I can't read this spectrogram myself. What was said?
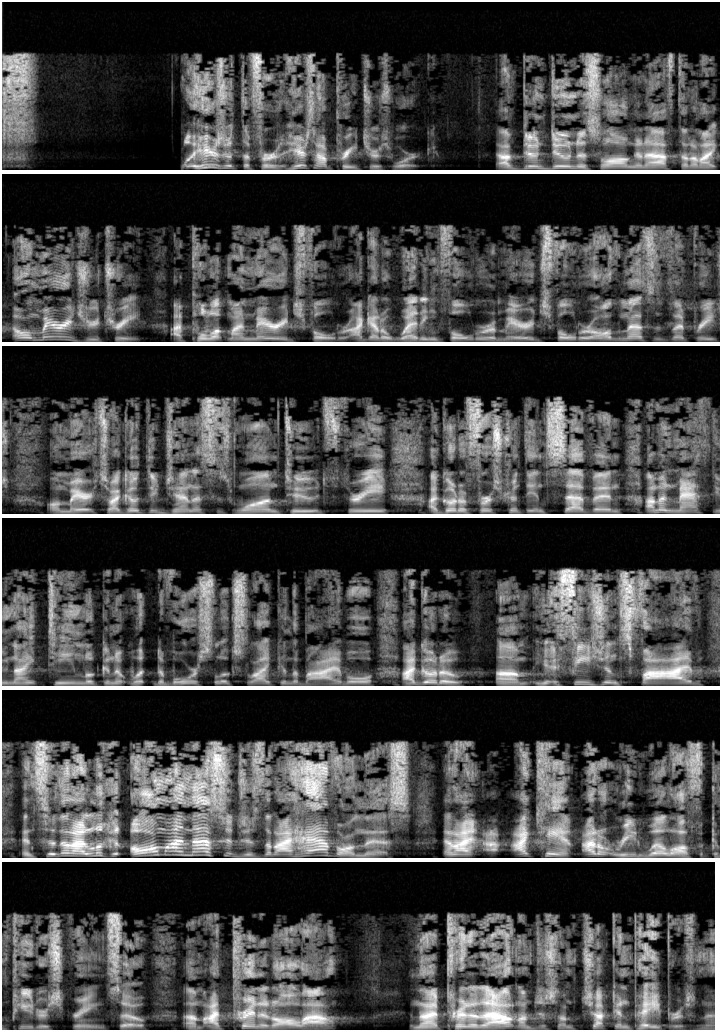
Well, here's what the first here's how preachers work. I've been doing this long enough that I'm like, oh, marriage retreat. I pull up my marriage folder. I got a wedding folder, a marriage folder, all the messages I preach on marriage. So I go through Genesis 1, 2, 3. I go to 1 Corinthians 7. I'm in Matthew 19 looking at what divorce looks like in the Bible. I go to um, Ephesians 5. And so then I look at all my messages that I have on this. And I, I can't, I don't read well off a computer screen. So um, I print it all out. And then I print it out and I'm just, I'm chucking papers. No,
